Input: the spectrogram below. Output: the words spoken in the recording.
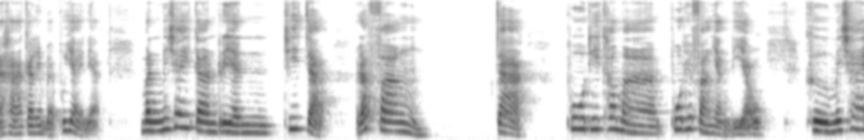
นะคะ การเรียนแบบผู้ใหญ่เนี่ย มันไม่ใช่การเรียนที่จะรับฟังจากผู้ที่เข้ามาพูดให้ฟังอย่างเดียว คือไม่ใช่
